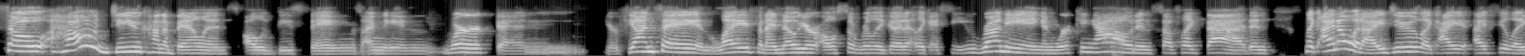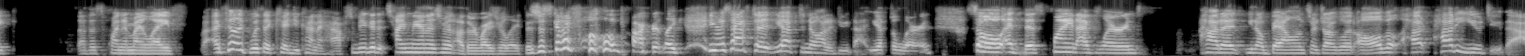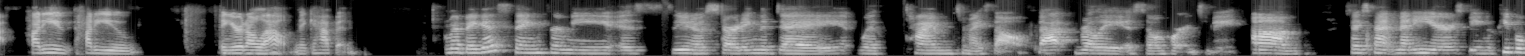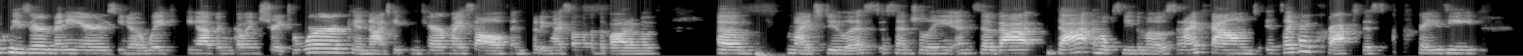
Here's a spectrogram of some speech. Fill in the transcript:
so, how do you kind of balance all of these things? I mean, work and your fiance and life. And I know you're also really good at like, I see you running and working out and stuff like that. And like, I know what I do. Like, I, I feel like at this point in my life, I feel like with a kid, you kind of have to be good at time management. Otherwise your life is just going to fall apart. Like you just have to, you have to know how to do that. You have to learn. So at this point, I've learned how to you know balance or juggle it all but how, how do you do that? How do you how do you figure it all mm. out make it happen? the biggest thing for me is you know starting the day with time to myself. That really is so important to me. Um so i spent many years being a people pleaser many years you know waking up and going straight to work and not taking care of myself and putting myself at the bottom of of my to-do list essentially and so that that helps me the most and i found it's like i cracked this crazy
